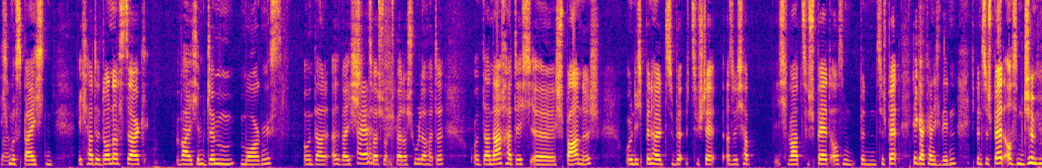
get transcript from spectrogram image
Ich Was? muss beichten. Ich hatte Donnerstag, war ich im Gym morgens und dann, also weil ich Ah, ja. zwei Stunden später Schule hatte und danach hatte ich äh, Spanisch und ich bin halt zu, zu spät, also ich habe ich war zu spät aus dem, bin zu spät, Digga, kann ich reden, ich bin zu spät aus dem Gym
